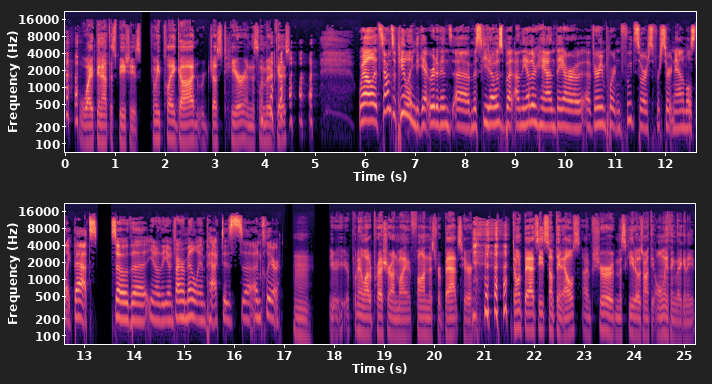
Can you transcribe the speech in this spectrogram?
wiping out the species? Can we play God just here in this limited case? well, it sounds appealing to get rid of uh, mosquitoes, but on the other hand, they are a, a, very important food source for certain animals like bats. So the you know the environmental impact is uh, unclear. Hmm. You're, you're, putting a lot of pressure on my fondness for bats here. Don't bats eat something else? I'm sure mosquitoes aren't the only thing they can eat.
